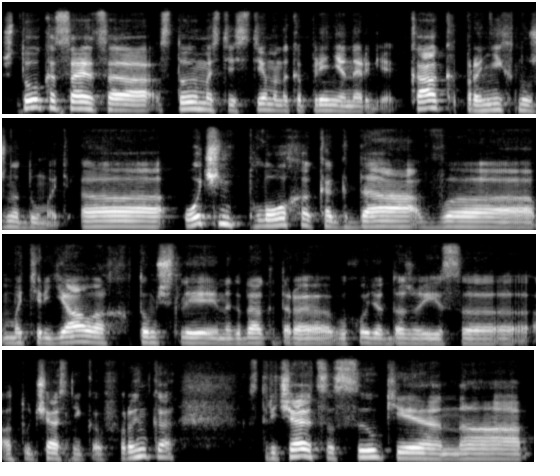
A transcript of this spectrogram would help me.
Что касается стоимости системы накопления энергии, как про них нужно думать? Э, очень плохо, когда в материалах, в том числе иногда, которые выходят даже из, э, от участников рынка, встречаются ссылки на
